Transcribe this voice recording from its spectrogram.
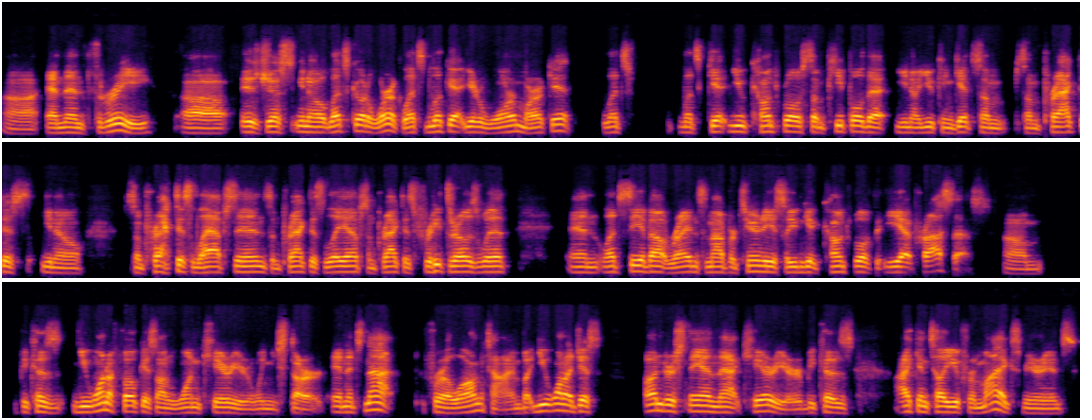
Uh, and then three uh, is just you know let's go to work. Let's look at your warm market. Let's let's get you comfortable with some people that you know you can get some some practice you know some practice laps in, some practice layups, some practice free throws with and let's see about writing some opportunities so you can get comfortable with the EAP process. Um, because you want to focus on one carrier when you start, and it's not for a long time, but you want to just understand that carrier because I can tell you from my experience,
